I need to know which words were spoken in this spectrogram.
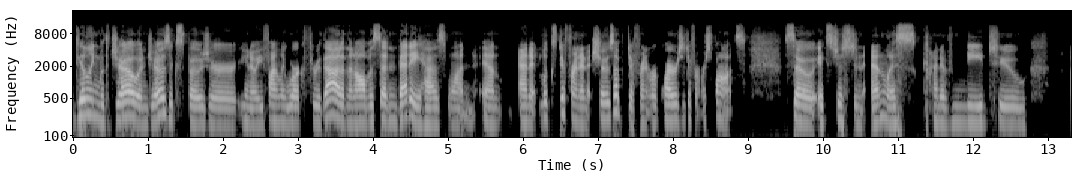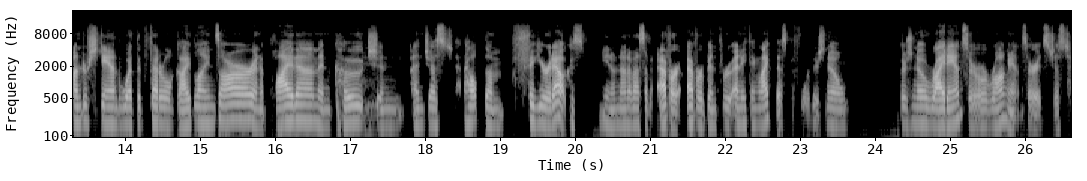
dealing with joe and joe's exposure you know you finally work through that and then all of a sudden betty has one and and it looks different and it shows up different it requires a different response. So it's just an endless kind of need to understand what the federal guidelines are and apply them and coach and and just help them figure it out because you know none of us have ever ever been through anything like this before. There's no there's no right answer or wrong answer. It's just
